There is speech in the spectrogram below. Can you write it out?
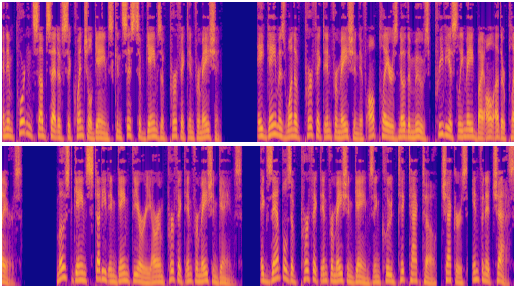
An important subset of sequential games consists of games of perfect information. A game is one of perfect information if all players know the moves previously made by all other players. Most games studied in game theory are imperfect information games. Examples of perfect information games include tic-tac-toe, checkers, infinite chess,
